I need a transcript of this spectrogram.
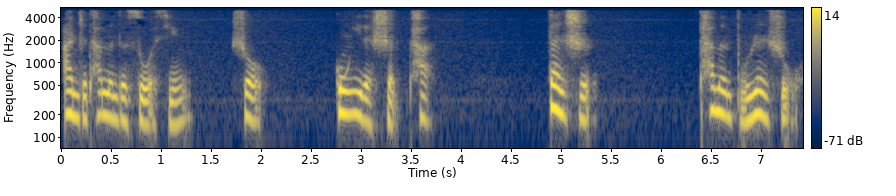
按着他们的所行受公义的审判。但是他们不认识我，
